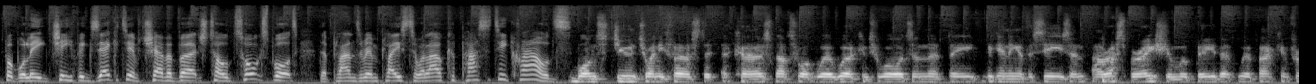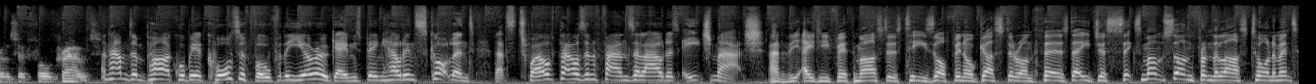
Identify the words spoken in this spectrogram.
Football League Chief Executive Trevor Birch told Talksport that plans are in place to allow capacity crowds. Once June 21st occurs, that's what we're working towards, and at the beginning of the season, our aspiration would be that we're back in front of full crowds. And Hampden Park will be a quarter full for the Euro Games being held in Scotland. That's 12,000 fans allowed at each match. And the 85th Masters tees off in Augusta on Thursday, just six months on from the last tournament.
